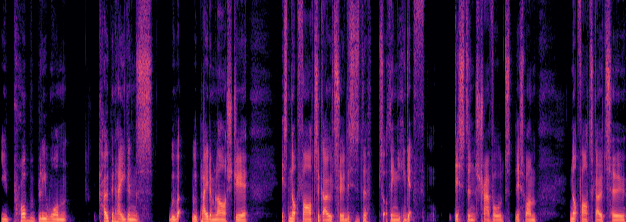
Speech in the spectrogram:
You probably want Copenhagen's. We were- we played them last year. It's not far to go to. This is the sort of thing you can get f- distance travelled. This one, not far to go to.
